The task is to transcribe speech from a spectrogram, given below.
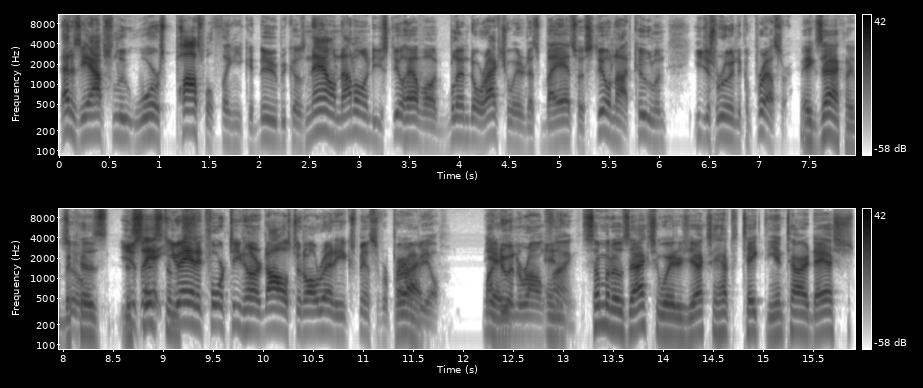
That is the absolute worst possible thing you could do because now not only do you still have a blend door actuator that's bad, so it's still not cooling, you just ruined the compressor. Exactly, So because you the just add- you added fourteen hundred dollars to an already expensive repair Right. bill by doing the wrong and thing. Some of those actuators, you actually have to take the entire dash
